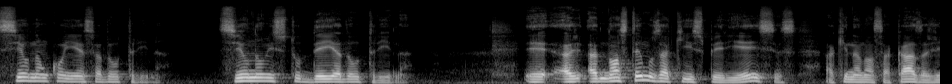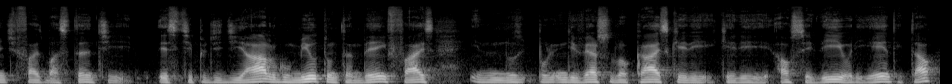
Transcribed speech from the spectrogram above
se eu não conheço a doutrina? Se eu não estudei a doutrina? É, a, a, nós temos aqui experiências, aqui na nossa casa a gente faz bastante esse tipo de diálogo. Milton também faz em, por, em diversos locais que ele, que ele auxilia, orienta e tal.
